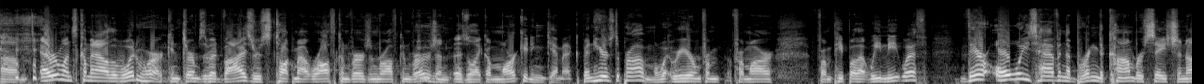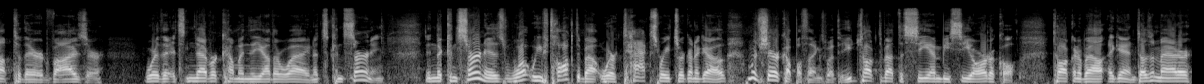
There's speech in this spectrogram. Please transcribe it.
Um, everyone's coming out of the woodwork in terms of advisors talking about Roth conversion. Roth conversion as like a marketing gimmick. But here's the problem: what we're hearing from from our from people that we meet with, they're always having to bring the conversation up to their advisor. Where the, it's never coming the other way, and it's concerning. And the concern is what we've talked about, where tax rates are going to go. I'm going to share a couple things with you. You talked about the CNBC article, talking about again, doesn't matter.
